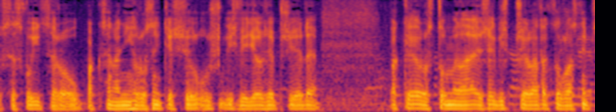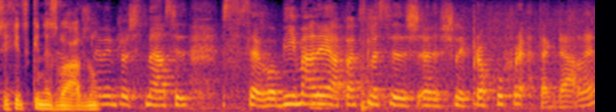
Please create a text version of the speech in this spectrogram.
se svojí dcerou, pak se na ní hrozně těšil, už když věděl, že přijede pak je roztomilé, že když přijela, tak to vlastně psychicky nezvládnu. Nevím, proč jsme asi se objímali a pak jsme si šli pro kufr a tak dále.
